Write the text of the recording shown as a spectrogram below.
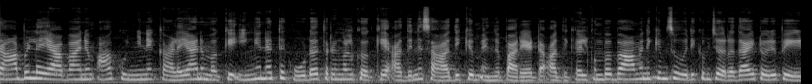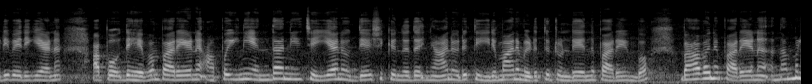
ചാപിള്ളയാവാനും ആ കുഞ്ഞിനെ കളയാനുമൊക്കെ ഇങ്ങനത്തെ കൂടോത്രങ്ങൾക്കൊക്കെ അതിന് സാധിക്കും. എന്ന് പറയട്ടെ. അത് കേൾക്കുമ്പോൾ ഭാവനയ്ക്കും സൂര്യക്കും ചെറുതായിട്ടൊരു പേടി വരികയാണ്. അപ്പോൾ ദേവം പറയാണ് അപ്പോൾ ഇനി എന്താ നീ ചെയ്യാൻ ഉദ്ദേശിക്കുന്നത്? ഞാനൊരു തീരുമാനം എടുത്തിട്ടുണ്ട് എന്ന് പറയുമ്പോൾ ഭാവന പറയാണ് നമ്മൾ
